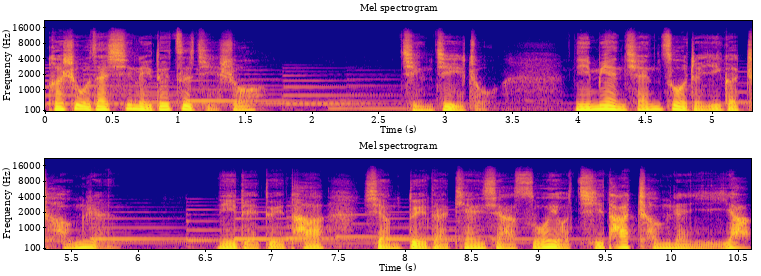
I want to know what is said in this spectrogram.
可是我在心里对自己说：“请记住。”你面前坐着一个成人，你得对他像对待天下所有其他成人一样。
